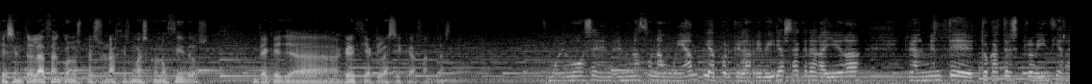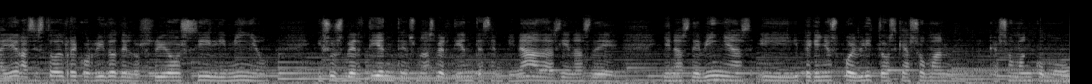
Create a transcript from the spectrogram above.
que se entrelazan con los personajes más conocidos de aquella Grecia clásica fantástica. Movemos en, una zona muy amplia porque la Ribeira Sacra gallega realmente toca tres provincias gallegas, es todo el recorrido de los ríos Sil y Miño y sus vertientes, unas vertientes empinadas, llenas de, viñas y, pequeños pueblitos que asoman, como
